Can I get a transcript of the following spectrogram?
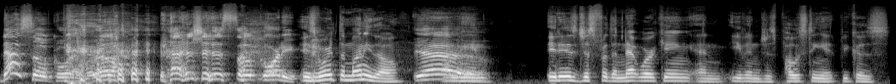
That's so corny, bro. that shit is so corny. It's worth the money though. Yeah. I mean, it is just for the networking and even just posting it because,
